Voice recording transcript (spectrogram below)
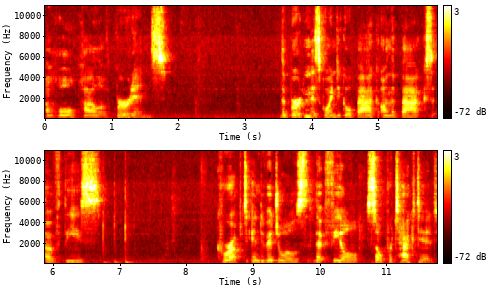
a whole pile of burdens. The burden is going to go back on the backs of these corrupt individuals that feel so protected.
